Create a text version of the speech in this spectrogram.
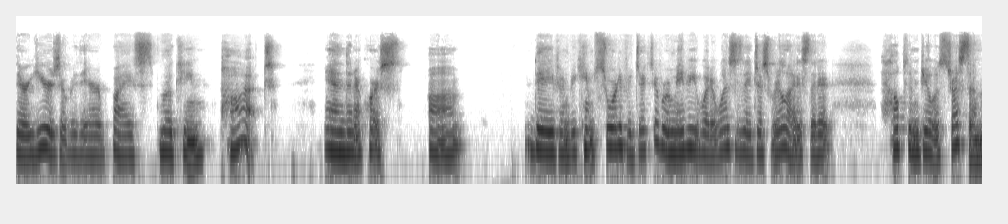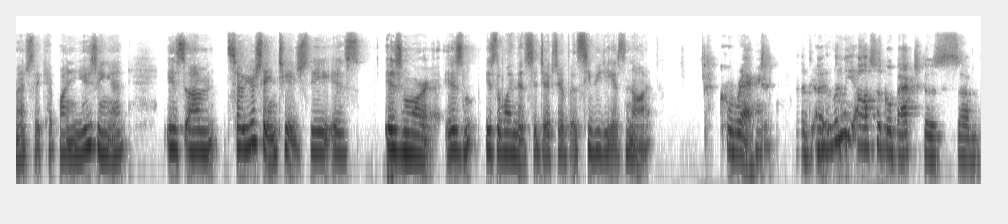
their years over there by smoking pot. And then, of course, um, they even became sort of addictive, or maybe what it was is they just realized that it helped them deal with stress so much they kept on using it is um so you're saying THC is is more is is the one that's addictive, but CBD is not. Correct. Right. Uh, let me also go back to those um,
